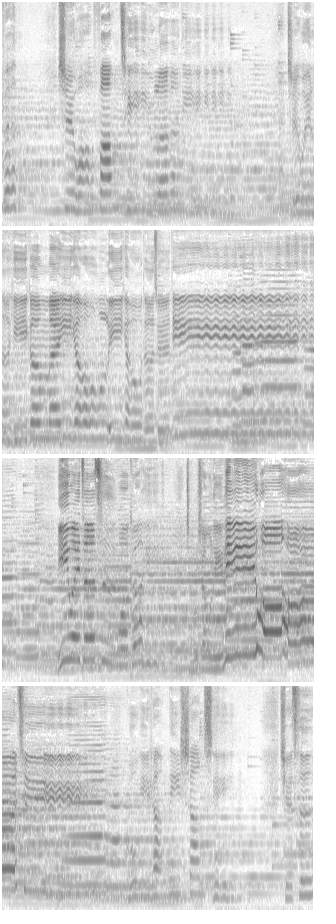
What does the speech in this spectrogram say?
don't believe it，是我放弃了你，只为了一个没有理由的决定。以为这次我可以承受你离我而去，故意让你伤心，却刺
